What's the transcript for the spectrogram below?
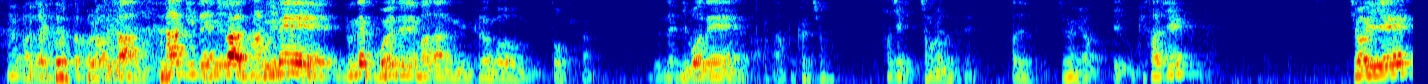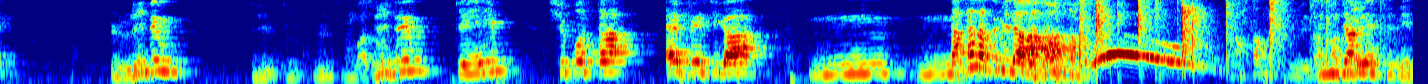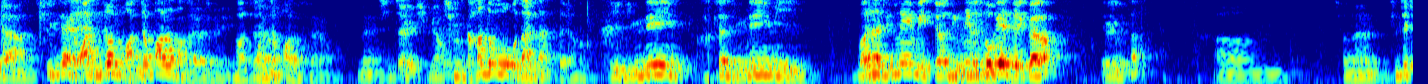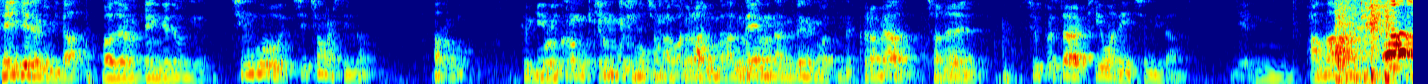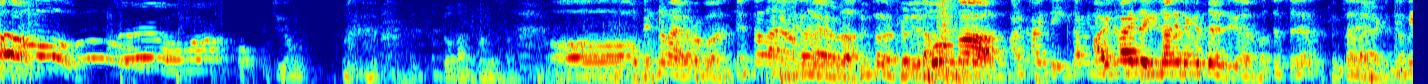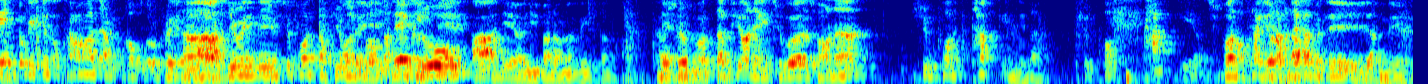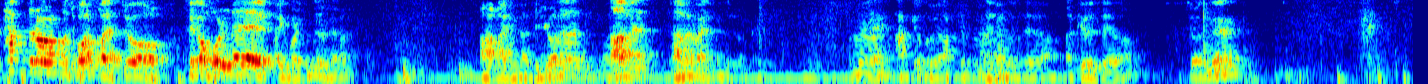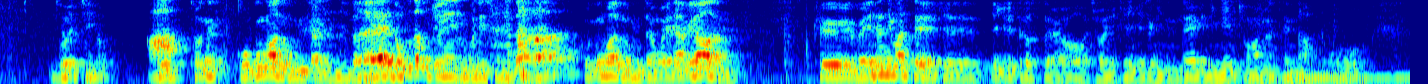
맞아요. 그것도 그렇지만 다 기대해 뭔가 다. 눈에 눈에 보여드릴 만한 그런 거또 없을까? 눈에 이번에 아 그렇죠. 사실 정해졌어요. 사실 죄송해요. 이- 사실 저희의 리듬 리듬 게임? 응 맞아 리듬 게임 슈퍼스타 FNC가 음, 음, 나타났습니다. 나타났습니다 긴장했습니다. 굉장히. 완전 완전 빠졌잖아요 저희. 맞아요. 완전 빠졌어요. 네. 진짜 열심히 하고 지금 카드 보고 난리 났어요. 이 닉네임 각자 닉네임이 맞아 닉네임이 있죠. 닉네임 소개해 드릴까요? 여기부터? 음, 저는 진짜 개인 계정입니다. 맞아요. 개인 계정이. 친구 시청할 수 있나? 뭐라고? 그 몰라, 그런 그런 기능 없는 아, 것 그럼- 같아 안, 아, 안 되는 그렇구나. 안 되는 것 같은데. 그러면 저는 슈퍼스타 P1H입니다. 예 음. 아마 오! 어, 지금 또날 뻔했어. 어 괜찮아요 여러분. 괜찮아요 괜찮습니다. 괜찮아요. 별일 안 무언가 알카이드 이상하게 생겼지만 알카이드 괜찮아요. 생겼어요 지금. 어쨌든 괜찮아요, 네, 괜찮아요. 닉네임 속에 계속 당황하지 않고 가보도록 그렇습니다. 하겠습니다 자. 기호인 님 슈퍼스타 P1A. 슈퍼스타 네 P1H. 그리고 아 아니에요 이 말하면 안 되겠다. 네, 슈퍼스타 P1H고요. 저는 슈퍼스탁입니다. 슈퍼스탁이에요 슈퍼스탁 여러분 내가 나쁘지 않네. 탁 들어간 거 좋아하는 거 아시죠? 제가 원래 아 이거 말씀드려도 되나? 아 아닙니다. 이거는 다음에 다음에 말씀드리도록 하겠습니다. 네. 아, 아껴둬요 아껴둬요 네. 아껴두세요. 아껴주세요. 저는 뭐였지 형? 아 저는 고구마 농장입니다. 네, 농담 중인 분이십니다. 고구마 농장 왜냐면 그 매니저님한테 이렇게 얘기를 들었어요. 저희 개인 계정이 있는데 그 닉네임 정하면 된다고.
